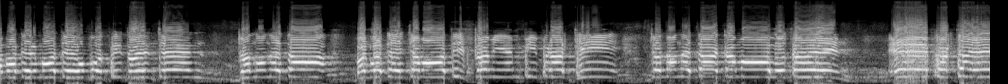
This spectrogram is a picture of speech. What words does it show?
আমাদের মাঝে উপস্থিত হয়েছেন। জননেতা বাংলাদেশ জামাত ইসলামী এমপি প্রার্থী জননেতা কামাল হোসেন। এ পর্যায়ে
